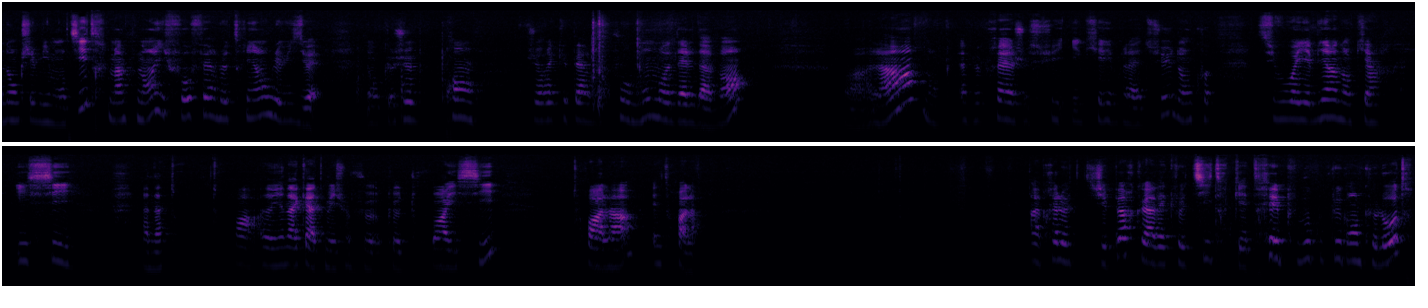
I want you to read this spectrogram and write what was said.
Donc j'ai mis mon titre, maintenant il faut faire le triangle visuel. Donc je prends, je récupère du coup mon modèle d'avant. Voilà, donc à peu près je suis équilibrée là-dessus. Donc si vous voyez bien, donc il y a ici, il y en a trois, euh, il y en a quatre, mais je veux que trois ici. 3 là et 3 là. Après, j'ai peur qu'avec le titre qui est très beaucoup plus grand que l'autre,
